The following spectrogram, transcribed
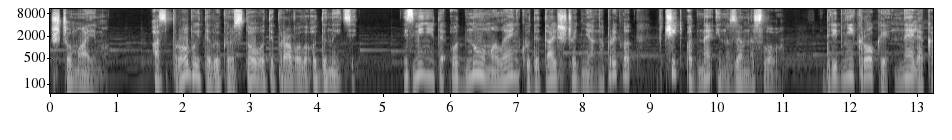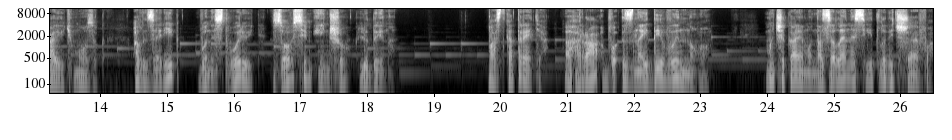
що маємо. А спробуйте використовувати правило одиниці. Змінюйте одну маленьку деталь щодня, наприклад, вчіть одне іноземне слово. Дрібні кроки не лякають мозок, але за рік вони створюють зовсім іншу людину. Пастка третя. Гра в знайди винного. Ми чекаємо на зелене світло від шефа,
